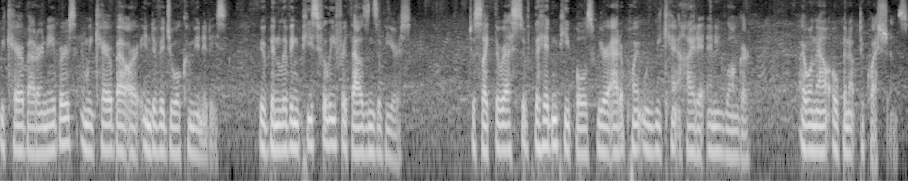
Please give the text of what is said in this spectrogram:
we care about our neighbors, and we care about our individual communities. We have been living peacefully for thousands of years. Just like the rest of the hidden peoples, we are at a point where we can't hide it any longer. I will now open up to questions.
